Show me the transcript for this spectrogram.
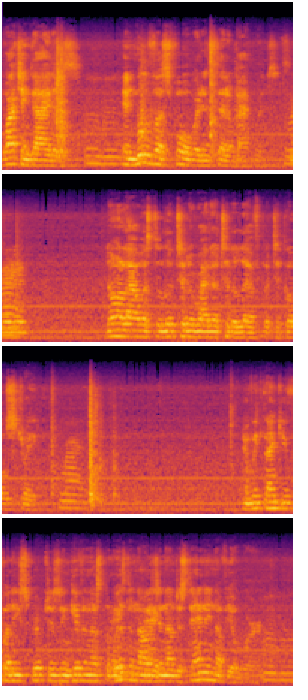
watch and guide us Mm-hmm. and move us forward instead of backwards. Say that. Don't allow us to look to the right or to the left, but to go straight. Right. And we thank you for these scriptures and giving us the Thank wisdom, you. knowledge, and understanding of your word. Mm-hmm.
